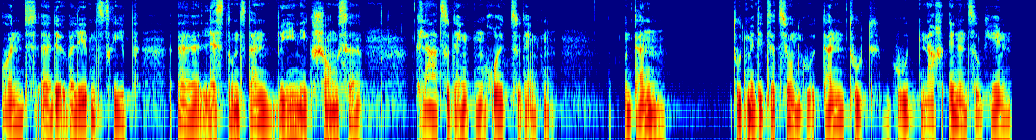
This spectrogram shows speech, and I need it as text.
und äh, der Überlebenstrieb äh, lässt uns dann wenig Chance, klar zu denken, ruhig zu denken. Und dann tut Meditation gut, dann tut gut nach innen zu gehen,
